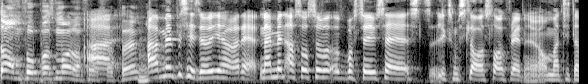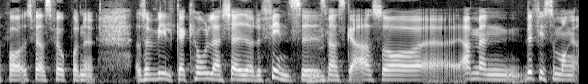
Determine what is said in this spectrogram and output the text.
damfotbollsmorgon fortsätter. Ja, men precis. Jag vill göra det. Nej, men alltså, så måste jag ju säga, liksom slå slag för det nu om man tittar på svensk fotboll nu. Alltså vilka coola tjejer det finns i svenska. Alltså, eh, ja, men det finns så många.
